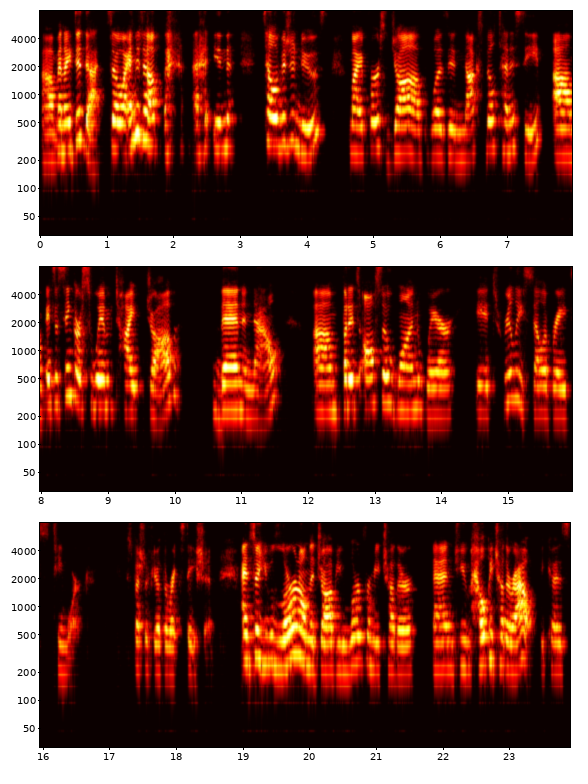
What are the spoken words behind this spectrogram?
Um, and I did that. So I ended up in television news. My first job was in Knoxville, Tennessee. Um, it's a sink or swim type job then and now. Um, but it's also one where it really celebrates teamwork, especially if you're at the right station. And so you learn on the job, you learn from each other, and you help each other out because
